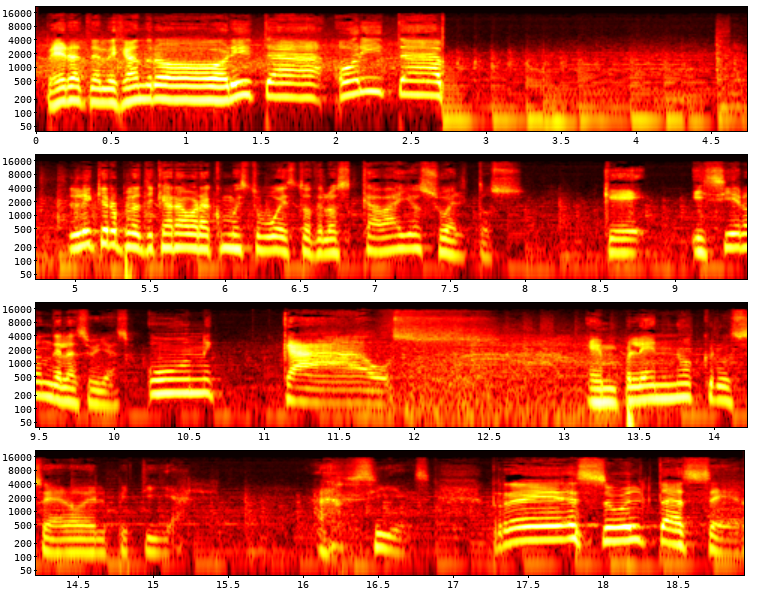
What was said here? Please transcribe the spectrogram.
Espérate, Alejandro, ahorita, ahorita. Le quiero platicar ahora cómo estuvo esto de los caballos sueltos que hicieron de las suyas un caos en pleno crucero del Pitillal. Así es. Resulta ser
